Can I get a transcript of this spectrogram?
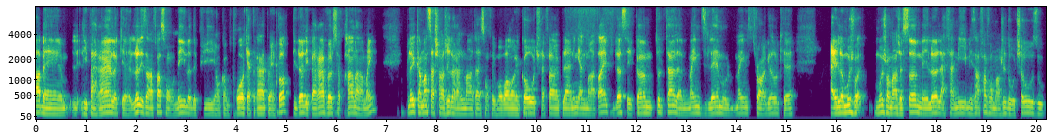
ah ben les parents, là, que là, les enfants sont nés là, depuis, ils ont comme 3, 4 ans, peu importe, puis là, les parents veulent se prendre en main. Puis là, ils commencent à changer leur alimentation. Fait ils vont voir un coach, fait faire un planning alimentaire, puis là, c'est comme tout le temps le même dilemme ou le même struggle que là, moi je, vais, moi, je vais manger ça, mais là, la famille, mes enfants vont manger d'autres choses. Ou,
